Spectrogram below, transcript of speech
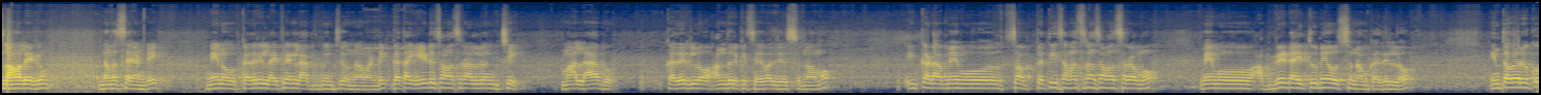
అస్సలం నమస్తే అండి. నేను కదిరి లైఫ్ లైన్ ల్యాబ్ నుంచి ఉన్నామండి. గత ఏడు సంవత్సరాల నుంచి మా ల్యాబ్ కదిరిలో అందరికీ సేవలు చేస్తున్నాము. ఇక్కడ మేము స- ప్రతి సంవత్సరం సంవత్సరము మేము అప్గ్రేడ్ అవుతూనే వస్తున్నాం కదిరిలో. ఇంతవరకు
